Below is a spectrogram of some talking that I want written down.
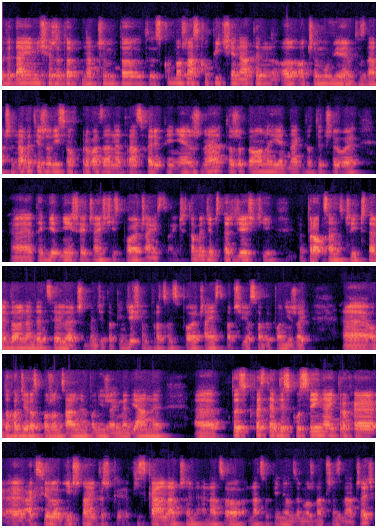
wydaje mi się, że to, na czym to, to można skupić się na tym, o, o, czym mówiłem, to znaczy nawet jeżeli są wprowadzane transfery pieniężne, to żeby one jednak dotyczyły E, tej biedniejszej części społeczeństwa. I czy to będzie 40%, czyli 4 dolne decyle, czy będzie to 50% społeczeństwa, czyli osoby poniżej, e, o dochodzie rozporządzalnym poniżej mediany, e, to jest kwestia dyskusyjna i trochę aksjologiczna i też fiskalna, czy na co, na co pieniądze można przeznaczyć.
